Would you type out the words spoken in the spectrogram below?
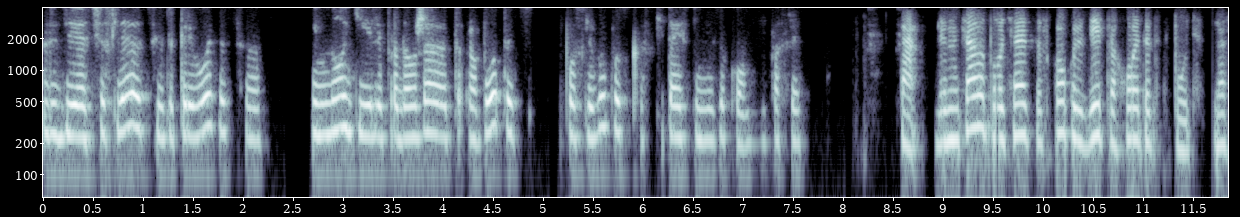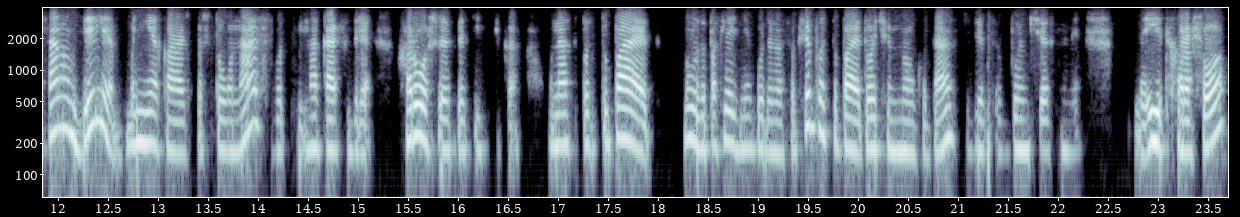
людей отчисляются или переводятся, и многие ли продолжают работать после выпуска с китайским языком непосредственно? Так, для начала получается, сколько людей проходит этот путь. На самом деле, мне кажется, что у нас вот на кафедре хорошая статистика. У нас поступает ну, за последние годы у нас вообще поступает очень много, да, студентов, будем честными, и это хорошо,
